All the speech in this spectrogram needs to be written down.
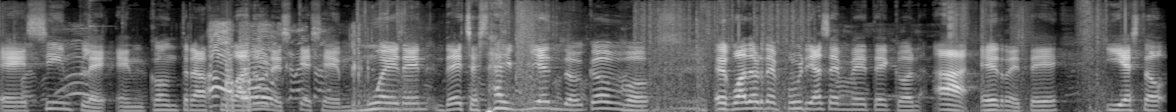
Eh, simple en contra jugadores que se mueren. De hecho, estáis viendo cómo el jugador de Furia se mete con ART. Y esto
